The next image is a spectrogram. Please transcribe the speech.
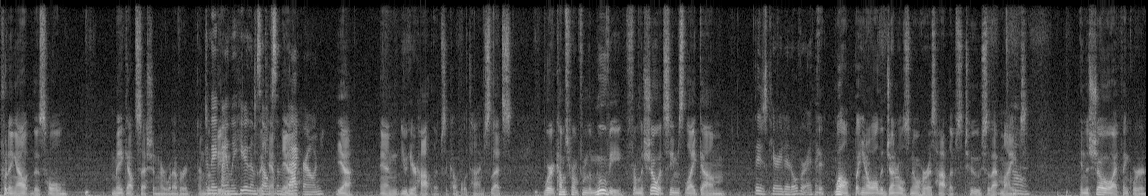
putting out this whole makeout session or whatever it ends And up being. And they finally hear the themselves camp. in the Yeah. background. Yeah, and you hear hot lips a couple of times. So that's where it comes from from the movie. From the show, it seems like um, They just carried it over, I think. it, well, but you know, all the generals know her as Hot Lips too, so that might. Oh. In the show, I think we're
